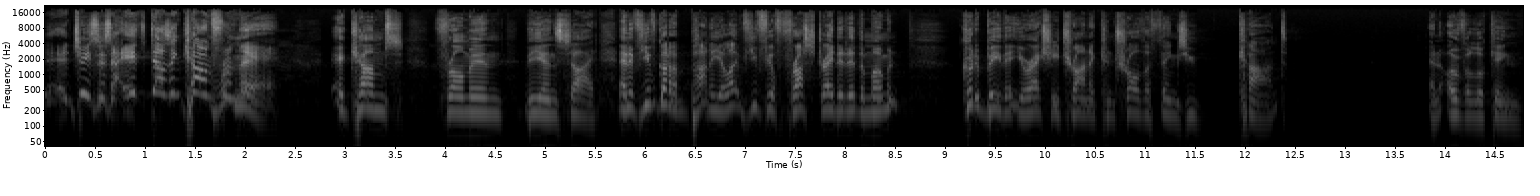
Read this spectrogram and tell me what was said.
Eh, Jesus, it doesn't come from there. It comes from in the inside. And if you've got a part of your life, if you feel frustrated at the moment, could it be that you're actually trying to control the things you can't and overlooking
